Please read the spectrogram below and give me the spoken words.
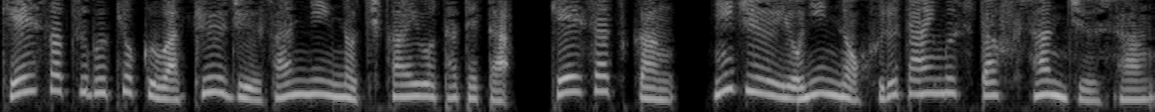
警察部局は93人の誓いを立てた警察官24人のフルタイムスタッフ33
